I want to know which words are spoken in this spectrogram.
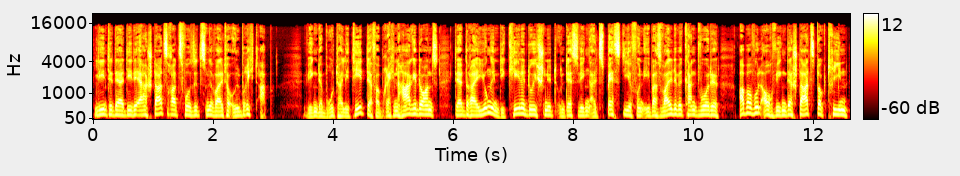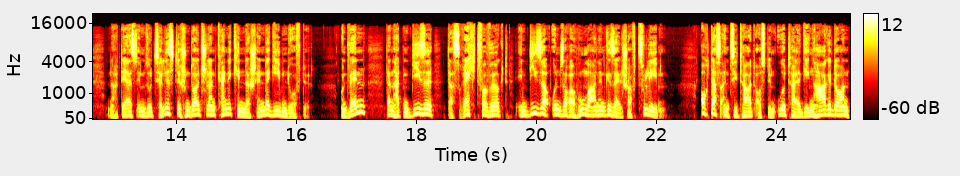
lehnte der DDR-Staatsratsvorsitzende Walter Ulbricht ab. Wegen der Brutalität der Verbrechen Hagedorns, der drei Jungen die Kehle durchschnitt und deswegen als Bestie von Eberswalde bekannt wurde, aber wohl auch wegen der Staatsdoktrin, nach der es im sozialistischen Deutschland keine Kinderschänder geben durfte. Und wenn, dann hatten diese das Recht verwirkt, in dieser unserer humanen Gesellschaft zu leben. Auch das ein Zitat aus dem Urteil gegen Hagedorn,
